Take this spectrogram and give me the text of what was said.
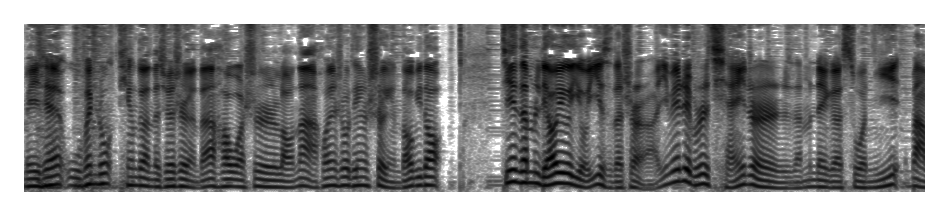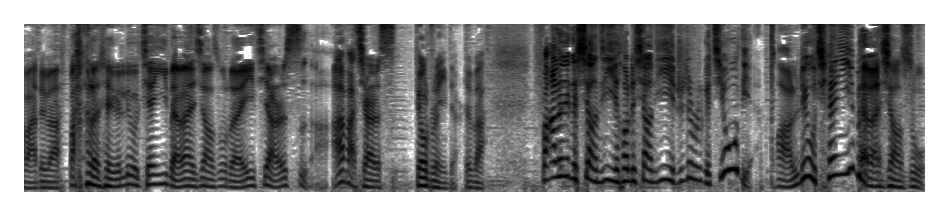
每天五分钟听段子学摄影，大家好，我是老衲，欢迎收听摄影刀逼刀。今天咱们聊一个有意思的事儿啊，因为这不是前一阵儿咱们那个索尼爸爸对吧，发了这个 六千一百万像素的 A 七 R 四啊，阿尔法七二四标准一点对吧？发了这个相机以后，这相机一直就是个焦点啊，六千一百万像素，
